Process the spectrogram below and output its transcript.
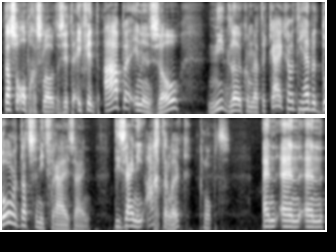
dat ze opgesloten zitten. Ik vind apen in een zoo niet leuk om naar te kijken, want die hebben door dat ze niet vrij zijn. Die zijn niet achterlijk. Klopt. En, en, en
